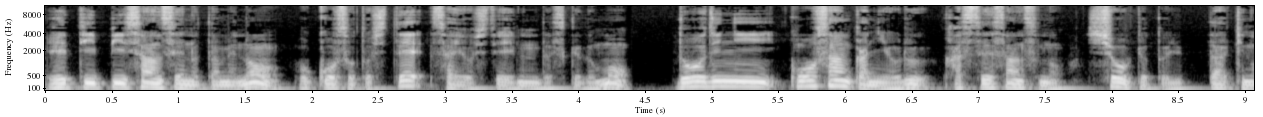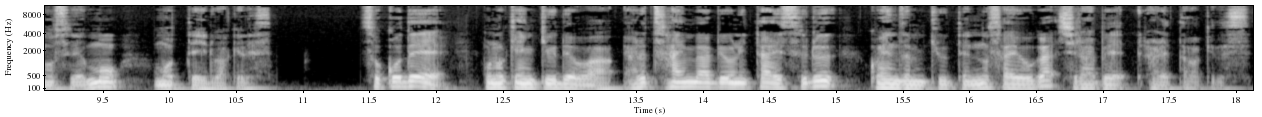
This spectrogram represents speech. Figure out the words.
ATP 酸性のための補酵素として作用しているんですけども、 同時に抗酸化による活性酸素の消去といった機能性も持っているわけです。そこで、この研究では、アルツハイマー病に対するコエンザミ Q10 の作用が調べられたわけです。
